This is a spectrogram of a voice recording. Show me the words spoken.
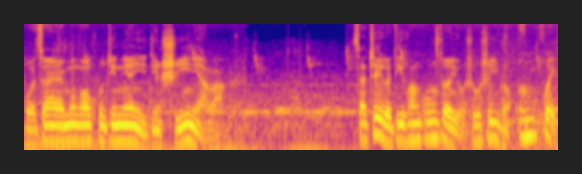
我在莫高窟今年已经十一年了，在这个地方工作有时候是一种恩惠，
